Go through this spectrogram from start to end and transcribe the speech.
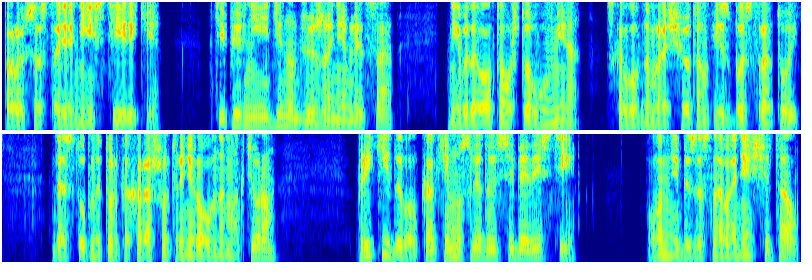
порой в состоянии истерики, теперь ни единым движением лица — не выдавал того, что в уме, с холодным расчетом и с быстротой, доступной только хорошо тренированным актерам, прикидывал, как ему следует себя вести. Он не без основания считал,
